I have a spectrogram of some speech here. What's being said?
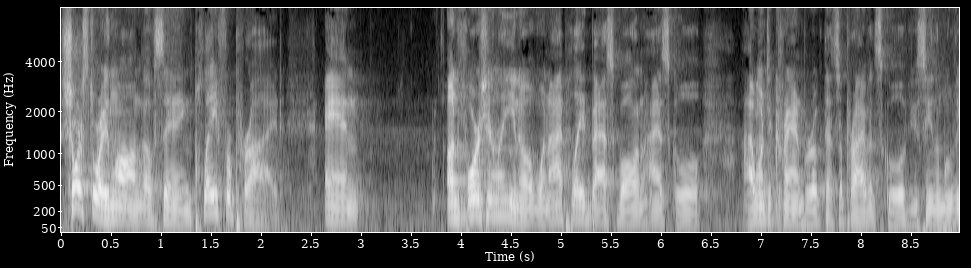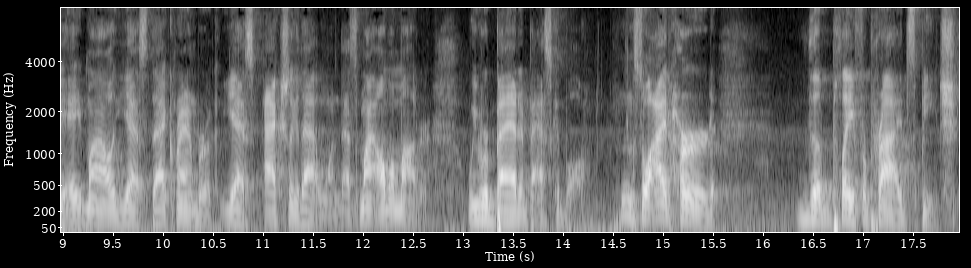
short story long of saying play for pride. And unfortunately, you know, when I played basketball in high school, I went to Cranbrook. That's a private school. If you've seen the movie Eight Mile, yes, that Cranbrook. Yes, actually that one. That's my alma mater. We were bad at basketball. So I'd heard the play for pride speech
